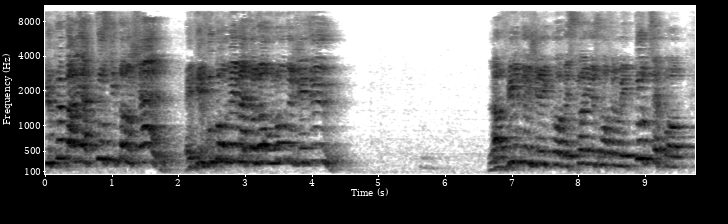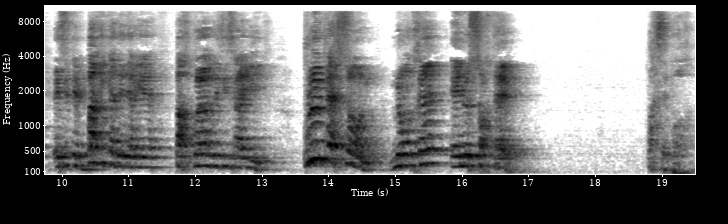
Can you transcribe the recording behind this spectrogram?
Tu peux parler à tout ce qui t'enchaîne. Et dire, vous tombez maintenant au nom de Jésus. La ville de Jéricho avait soigneusement fermé toutes ses portes et s'était barricadée derrière par peur des Israélites. Plus personne n'entrait et ne sortait par ces portes.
